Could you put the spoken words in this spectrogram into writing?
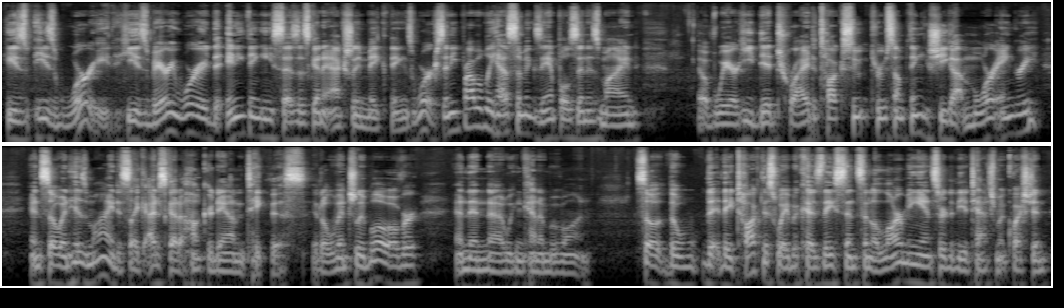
He's, he's worried. He is very worried that anything he says is going to actually make things worse. And he probably has some examples in his mind of where he did try to talk through something. She got more angry and so in his mind, it's like, I just got to hunker down and take this. It'll eventually blow over, and then uh, we can kind of move on. So the, they talk this way because they sense an alarming answer to the attachment question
